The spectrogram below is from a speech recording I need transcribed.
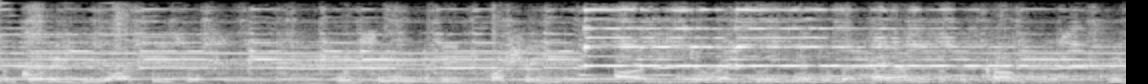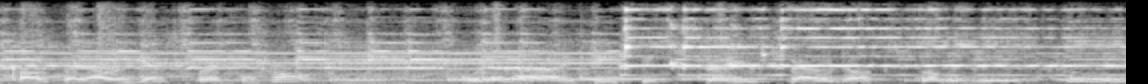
according to your thesis, would seem to be pushing us directly into the hands of the communists because they are against birth control. Well, I think this strange paradox probably is true.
